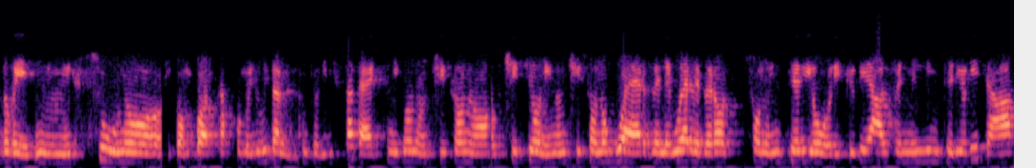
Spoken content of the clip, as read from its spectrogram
dove nessuno si comporta come lui dal punto di vista tecnico, non ci sono uccisioni, non ci sono guerre, le guerre però sono interiori più che altro e nell'interiorità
